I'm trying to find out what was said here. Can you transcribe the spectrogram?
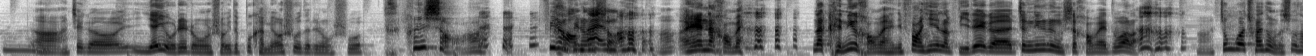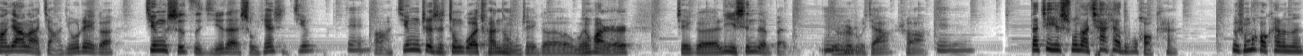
嗯啊，这个也有这种所谓的不可描述的这种书，很少啊，非常非常少啊。哎，那好卖，那肯定好卖，你放心了，比这个正经正史好卖多了 啊。中国传统的收藏家呢，讲究这个经史子集的，首先是经对，啊，经这是中国传统这个文化人儿这个立身的本，比如说嗯儒家是吧？对对，但这些书呢，恰恰都不好看，有什么好看的呢？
